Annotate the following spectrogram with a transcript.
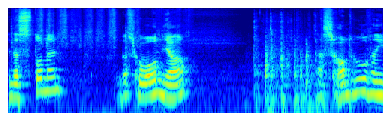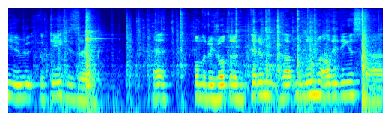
En dat is stom. Dat is gewoon, ja, dat schaamtegevoel van, oké, je hè, onder de grotere term, zal ik me noemen, al die dingen. Uh,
